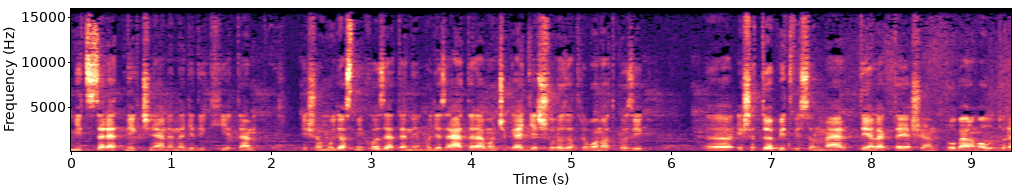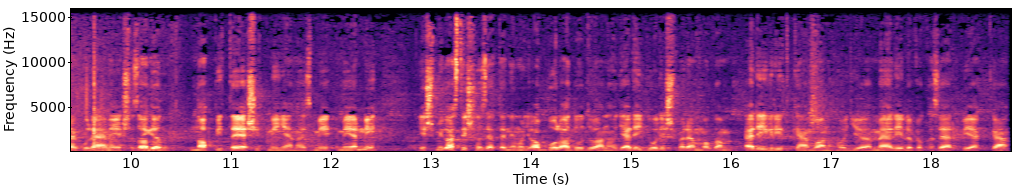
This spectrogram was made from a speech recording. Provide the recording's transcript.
mit szeretnék csinálni a negyedik héten, és amúgy azt még hozzátenném, hogy ez általában csak egy-egy sorozatra vonatkozik, és a többit viszont már tényleg teljesen próbálom autoregulálni, és az adott Igen. napi teljesítményemhez mérni. És még azt is hozzátenném, hogy abból adódóan, hogy elég jól ismerem magam, elég ritkán van, hogy mellé lövök az RP-ekkel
